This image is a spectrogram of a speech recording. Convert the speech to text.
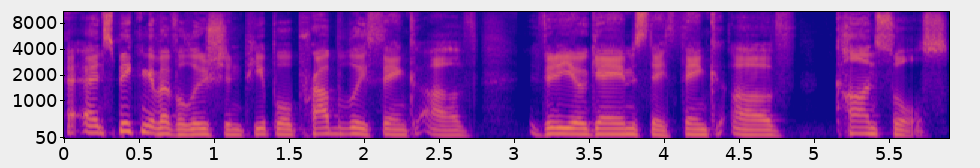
And speaking of evolution, people probably think of video games, they think of consoles,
